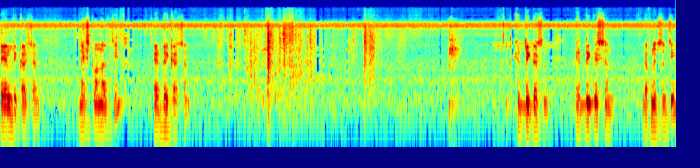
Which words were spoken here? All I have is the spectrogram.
టేల్ రికర్షన్ నెక్స్ట్ వన్ వచ్చి head recursion head recursion head recursion definition వచ్చి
